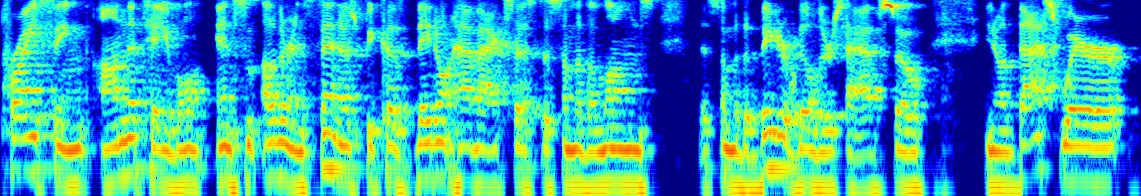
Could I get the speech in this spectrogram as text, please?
pricing on the table and some other incentives because they don't have access to some of the loans that some of the bigger builders have. So, you know, that's where,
